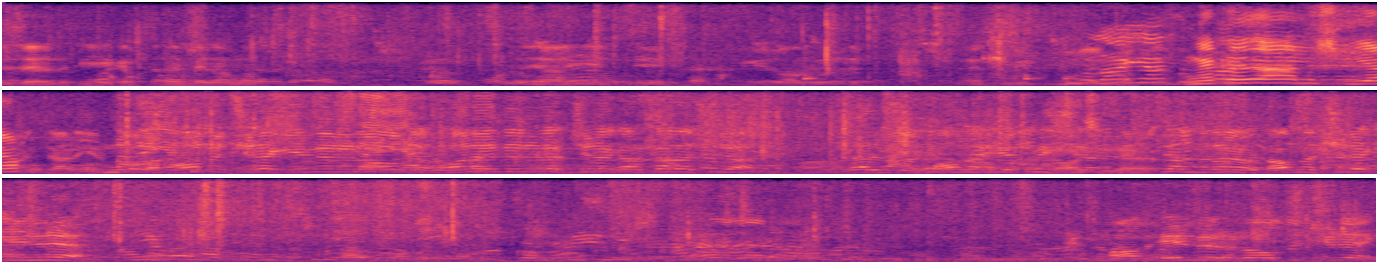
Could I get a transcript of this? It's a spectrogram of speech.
bize dedi ki yekepten bir namaz. Yani 7 800 alıyorduk. Evet, Ne kadarmış yap? Abi çilek 50 lira oldu. Al 50 lira çilek arkadaşlar. Abla 70 lira 80 lira yok. Abla çilek 50. Abi 50 lira oldu çilek.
